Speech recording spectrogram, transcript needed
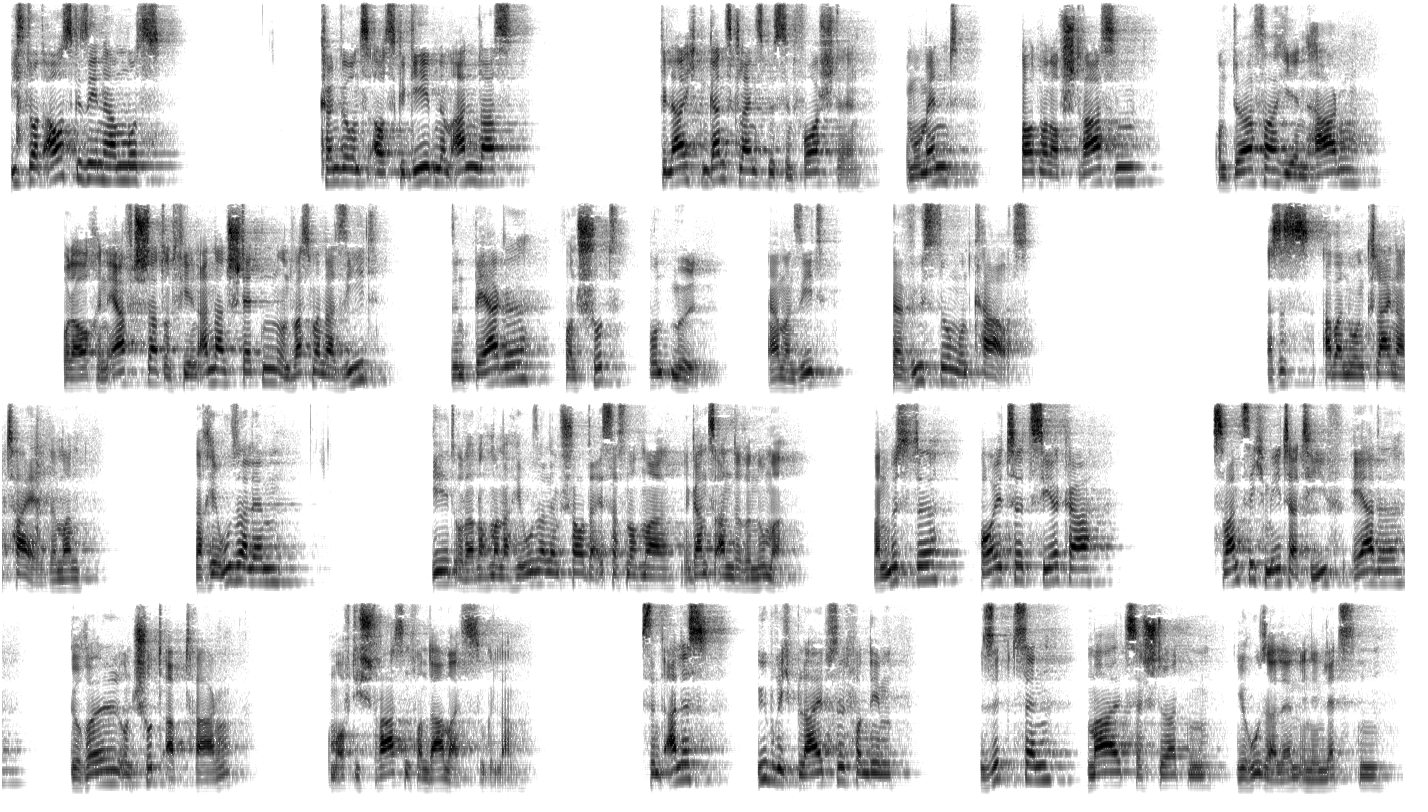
Wie es dort ausgesehen haben muss, können wir uns aus gegebenem Anlass vielleicht ein ganz kleines bisschen vorstellen. Im Moment schaut man auf Straßen und Dörfer hier in Hagen oder auch in Erftstadt und vielen anderen Städten und was man da sieht, sind Berge von Schutt und Müll. Ja, man sieht Verwüstung und Chaos. Das ist aber nur ein kleiner Teil. Wenn man nach Jerusalem geht oder nochmal nach Jerusalem schaut, da ist das nochmal eine ganz andere Nummer. Man müsste heute circa 20 Meter tief Erde, Geröll und Schutt abtragen, um auf die Straßen von damals zu gelangen. Es sind alles Übrigbleibsel von dem 17 Mal zerstörten Jerusalem in den letzten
